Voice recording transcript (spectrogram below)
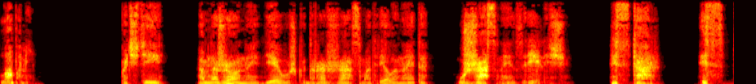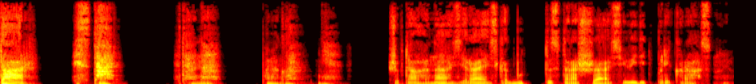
лапами. Почти обнаженная девушка, дрожа, смотрела на это ужасное зрелище. «Истар! Истар! Истар! Это она помогла мне!» — шептала она, озираясь, как будто страшась увидеть прекрасную,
